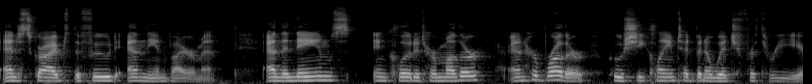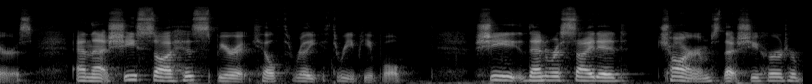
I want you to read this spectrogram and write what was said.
and described the food and the environment. And the names included her mother and her brother, who she claimed had been a witch for three years, and that she saw his spirit kill three three people. She then recited charms that she heard her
